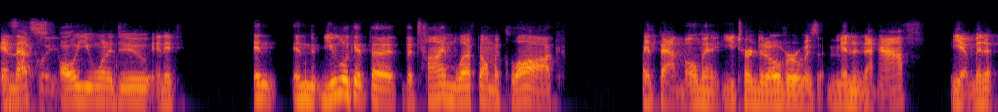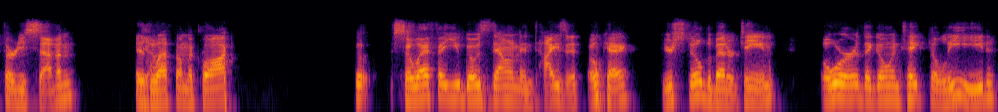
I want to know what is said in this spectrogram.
and exactly. that's all you want to do. And if and and you look at the the time left on the clock at that moment you turned it over it was a minute and a half. Yeah minute 37 is yeah. left on the clock. So fau goes down and ties it okay you're still the better team. Or they go and take the lead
